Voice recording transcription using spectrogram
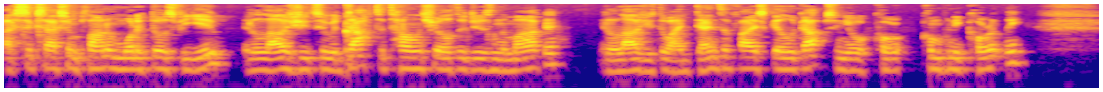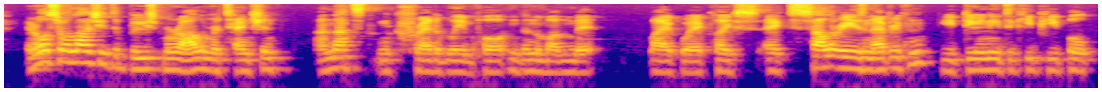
a succession plan and what it does for you. It allows you to adapt to talent shortages in the market. It allows you to identify skill gaps in your co- company currently. It also allows you to boost morale and retention, and that's incredibly important in the modern bit like workplace. It's, salary isn't everything. You do need to keep people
